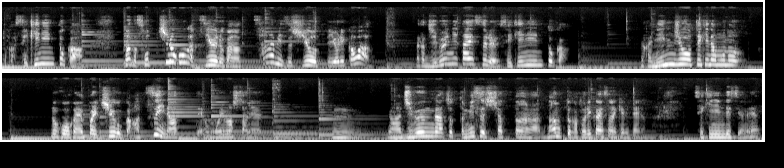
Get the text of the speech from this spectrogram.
とか責任とか、なんかそっちの方が強いのかな。サービスしようってよりかは、なんか自分に対する責任とか、なんか人情的なものの方がやっぱり中国熱いなって思いましたね。うん。自分がちょっとミスしちゃったなら、なんとか取り返さなきゃみたいな責任ですよね。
